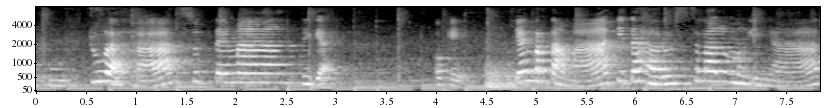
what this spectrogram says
buku 2H subtema 3 Oke, yang pertama kita harus selalu mengingat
